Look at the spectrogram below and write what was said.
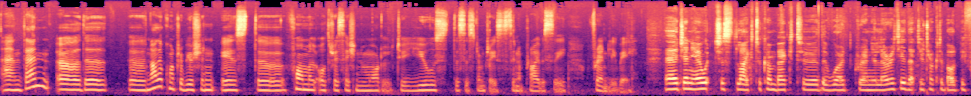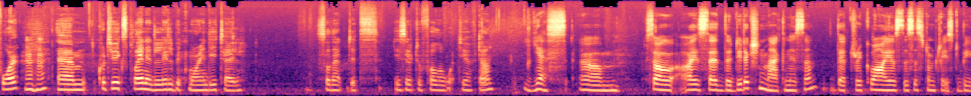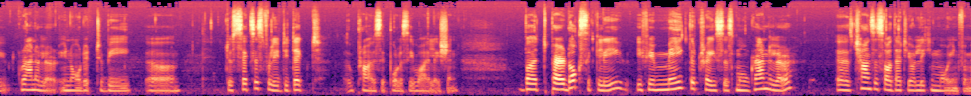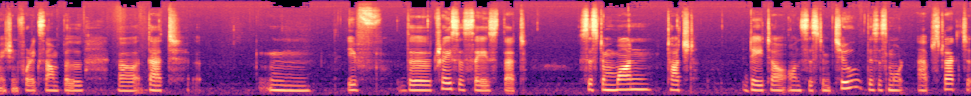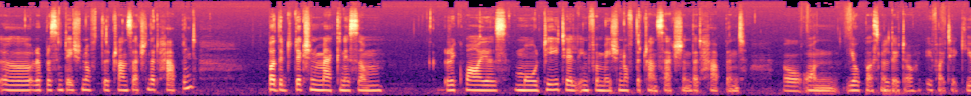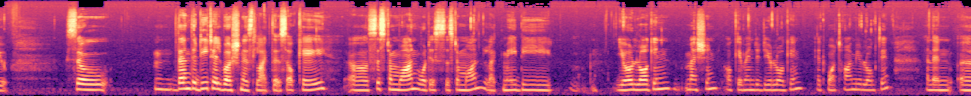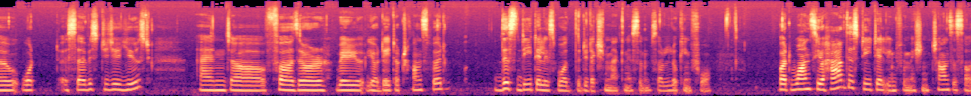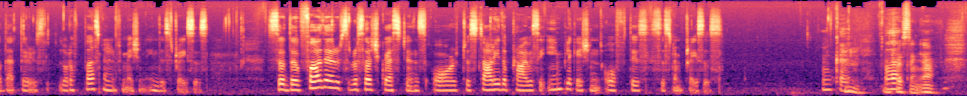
and then uh, the another contribution is the formal authorization model to use the system traces in a privacy friendly way. Uh, Jenni, I would just like to come back to the word granularity that you talked about before. Um, could you explain it a little bit more in detail so that it's easier to follow what you have done? Yes. Um, so I said the detection mechanism that requires the system trace to be granular in order to be uh, to successfully detect privacy policy violation. But paradoxically, if you make the traces more granular, uh, chances are that you're leaking more information. For example, uh, that mm, if the traces says that system 1 touched data on system 2 this is more abstract uh, representation of the transaction that happened but the detection mechanism requires more detailed information of the transaction that happened uh, on your personal data if i take you. So mm, then the detailed version is like this okay? Uh, system one what is system one? Like maybe your login machine okay when did you log in? At what time you logged in? And then uh, what uh, service did you used and uh, further where you, your data transferred this detail is what the detection mechanisms are looking for but once you have this detailed information chances are that there is a lot of personal information in these traces so the further research questions are to study the privacy implication of these system traces. Okay. Hmm. Interesting, yeah.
